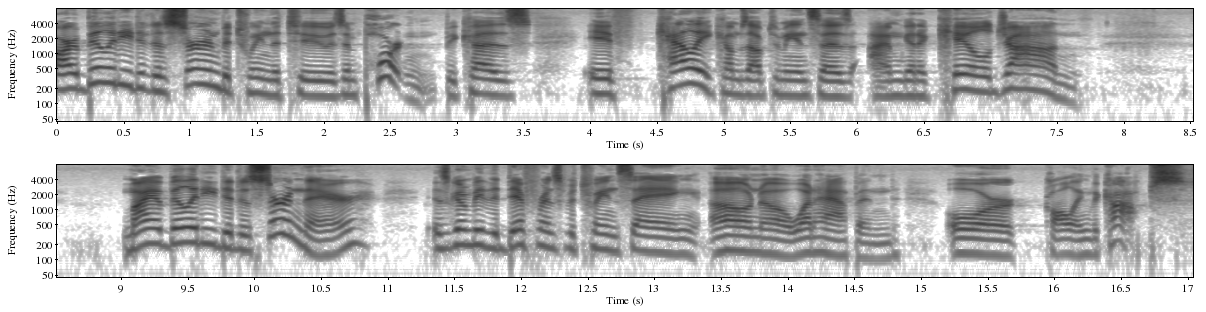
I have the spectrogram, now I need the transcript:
our ability to discern between the two is important because if Kelly comes up to me and says, "I'm going to kill John," my ability to discern there is going to be the difference between saying, "Oh no, what happened?" or calling the cops.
